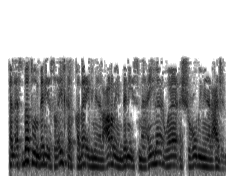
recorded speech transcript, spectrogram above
فالأسباط من بني إسرائيل كالقبائل من العرب من بني إسماعيل والشعوب من العجم.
